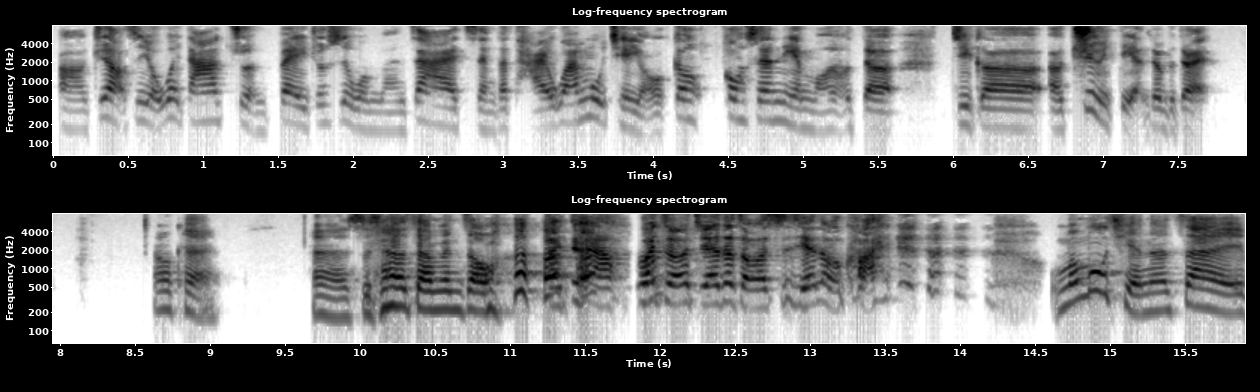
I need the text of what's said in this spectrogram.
啊，居老师有为大家准备，就是我们在整个台湾目前有共共生联盟的几个呃据点，对不对？OK，嗯，只剩下三分钟。对啊，我怎么觉得怎么时间那么快？我们目前呢，在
